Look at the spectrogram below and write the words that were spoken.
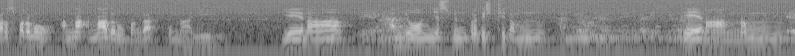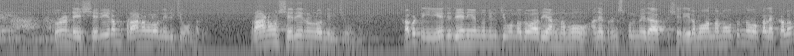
పరస్పరము అన్న అన్నాద రూపంగా ఉన్నాయి. ఏనా అన్యోన్యస్మిన్ ప్రతిష్ఠితం. తేనాన్నం. చూడండి శరీరం ప్రాణంలో నిలిచి ఉన్నది. ప్రాణం శరీరంలో నిలిచి ఉన్నది. కాబట్టి ఏది దేని ఎందు నిలిచి ఉన్నదో అది అన్నము అనే ప్రిన్సిపల్ మీద శరీరము అన్నం అవుతుందో ఒక లెక్కలో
